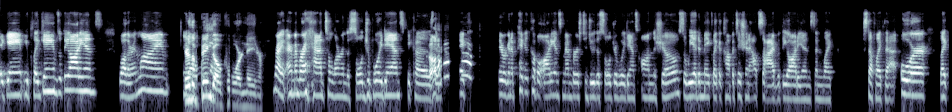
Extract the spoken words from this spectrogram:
play game you play games with the audience while they're in line you you're know. the bingo coordinator? right i remember i had to learn the Soulja Boy dance because they, Oh, were ah! pick, they were going to pick a couple audience members to do the Soulja Boy dance on the show. So we had to make like a competition outside with the audience and like stuff like that. Or like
